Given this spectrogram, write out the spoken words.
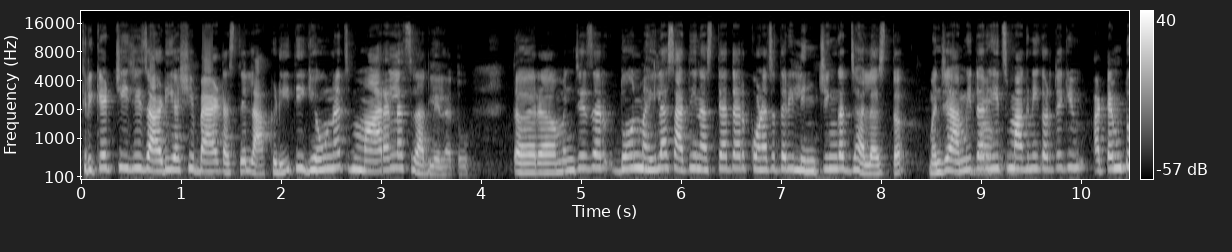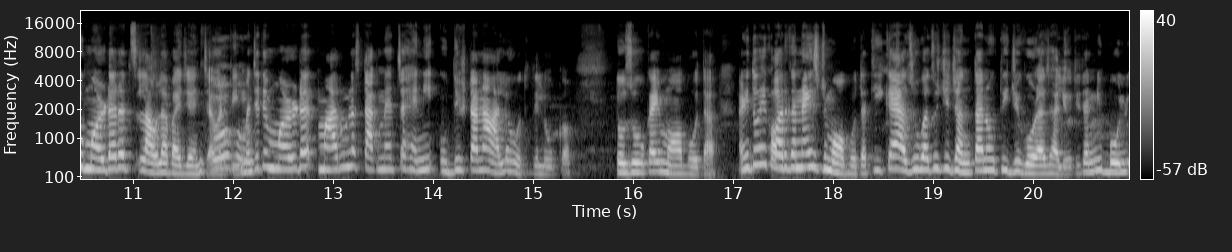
क्रिकेटची जी जाडी अशी बॅट असते लाकडी ती घेऊनच मारायलाच लागलेला तो. तर म्हणजे जर दोन महिला साथी नसत्या तर कोणाचं तरी लिंचिंगच झालं असतं. म्हणजे आम्ही तर हीच मागणी करतोय की अटेम्प्ट टू मर्डरच लावला पाहिजे यांच्यावरती. हो, हो. म्हणजे ते मर्डर मारूनच टाकण्याच्या ह्यानी उद्दिष्टानं आलं होतं ते लोक. तो जो काही मॉब होता. आणि तो एक ऑर्गनाइज्ड मॉब होता. ती काय आजूबाजूची जनता नव्हती जी गोळा झाली होती. त्यांनी बोल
